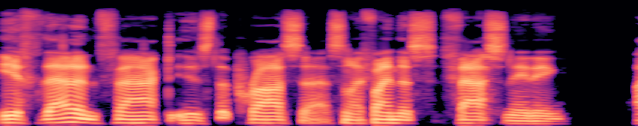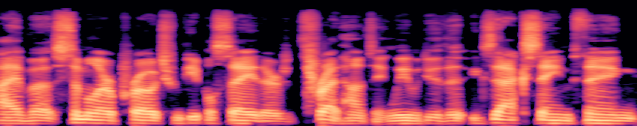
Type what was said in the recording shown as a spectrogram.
if that in fact is the process, and I find this fascinating, I have a similar approach when people say they're threat hunting. We would do the exact same thing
